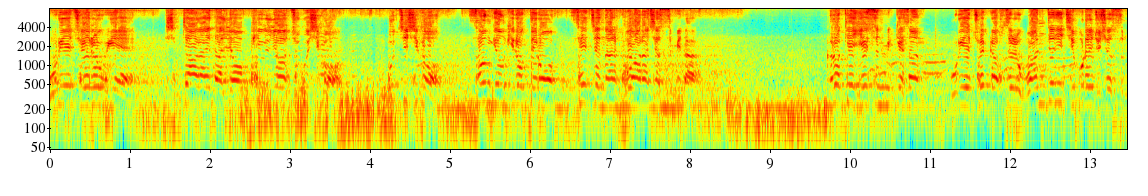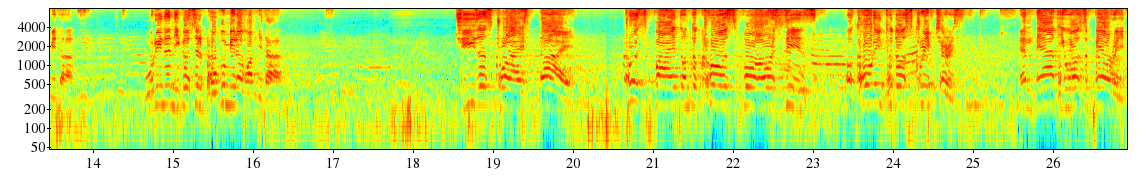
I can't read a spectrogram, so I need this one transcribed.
우리의 죄를 위해 십자가에 달려 피 흘려 죽으시고 묻히시고 성경 기록대로 셋째 날 부활하셨습니다. 그렇게 예수님께서는 우리의 죄값을 완전히 지불해 주셨습니다. 우리는 이것을 복음이라고 합니다. Jesus Christ died, crucified on the cross for our sins, according to the scriptures, and that he was buried,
